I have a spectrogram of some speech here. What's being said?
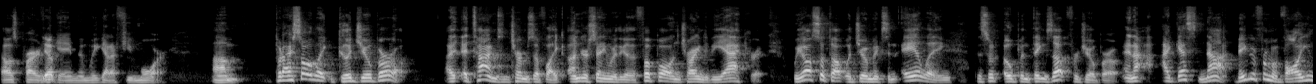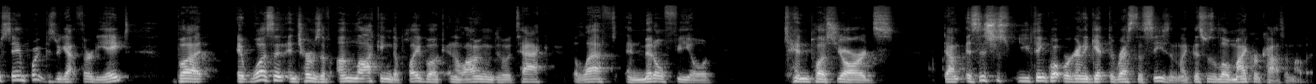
That was prior to yep. the game, and we got a few more. Um, but I saw like good Joe Burrow at times in terms of like understanding where to go the football and trying to be accurate. We also thought with Joe Mixon ailing, this would open things up for Joe Burrow. And I, I guess not. Maybe from a volume standpoint, because we got 38, but it wasn't in terms of unlocking the playbook and allowing them to attack the left and middle field 10 plus yards down. Is this just you think what we're going to get the rest of the season? Like this was a little microcosm of it.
